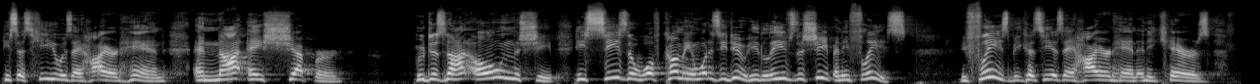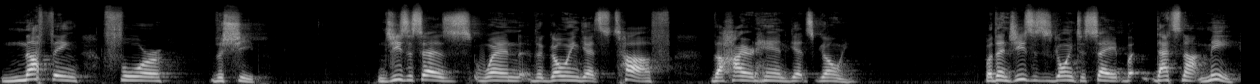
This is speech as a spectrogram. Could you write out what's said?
He says, He who is a hired hand and not a shepherd, who does not own the sheep, he sees the wolf coming, and what does he do? He leaves the sheep and he flees. He flees because he is a hired hand and he cares nothing for the sheep. And Jesus says, when the going gets tough, the hired hand gets going. But then Jesus is going to say, But that's not me.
